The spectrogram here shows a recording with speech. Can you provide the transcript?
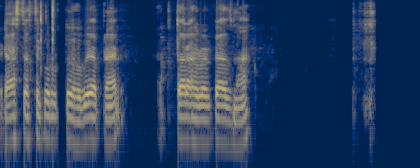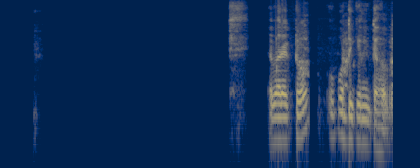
এটা আস্তে আস্তে করতে হবে আপনার তাড়াহুড়োর কাজ না। এবার একটু উপর দিকে নিতে হবে।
